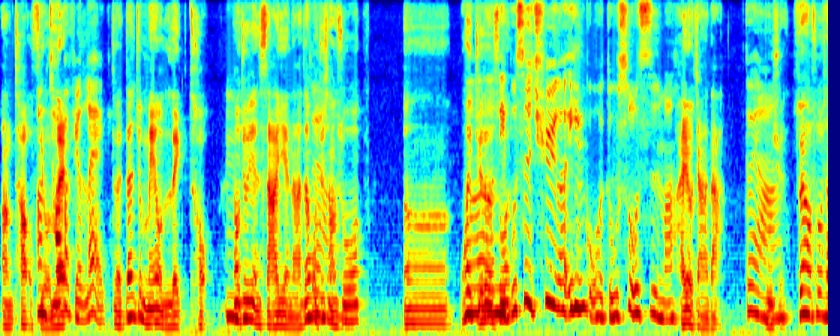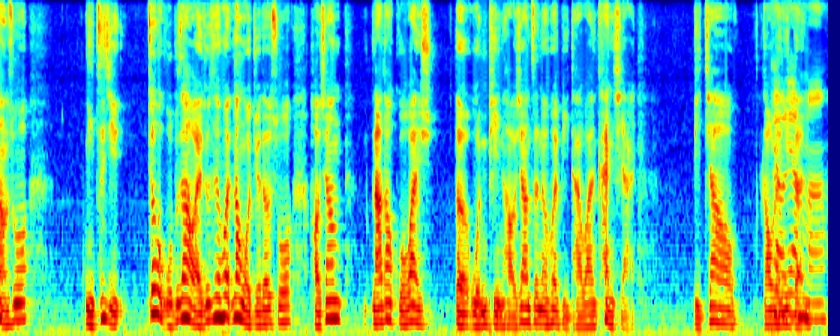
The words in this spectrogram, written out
on top of your leg。On top of your leg。对，但是就没有 leg top，那、嗯、我就有点傻眼啊。然后我就想说。嗯，我会觉得说，你不是去了英国读硕士吗？还有加拿大，对啊，所以要说想说，你自己就我不知道哎、欸，就是会让我觉得说，好像拿到国外的文凭，好像真的会比台湾看起来比较高人一等吗？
